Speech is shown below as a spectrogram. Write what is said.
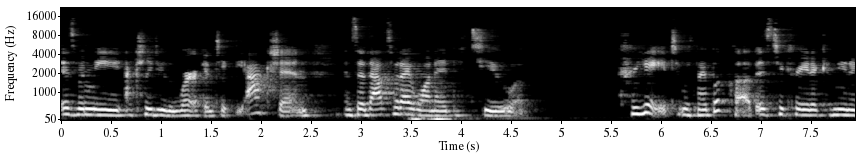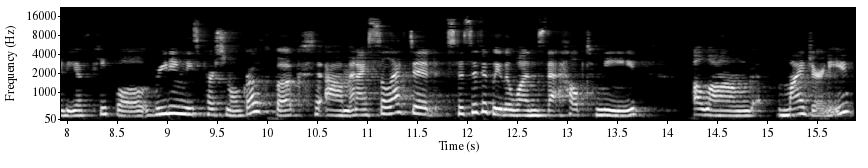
is when we actually do the work and take the action. And so that's what I wanted to create with my book club is to create a community of people reading these personal growth books. Um, and I selected specifically the ones that helped me along my journey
